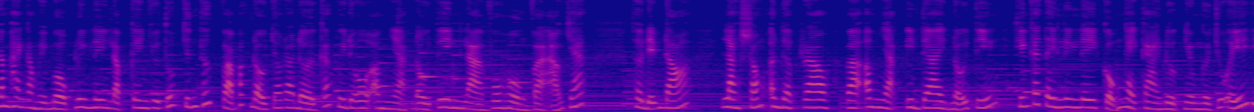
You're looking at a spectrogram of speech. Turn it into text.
Năm 2011, liên Ly lập kênh YouTube chính thức và bắt đầu cho ra đời các video âm nhạc đầu tiên là Vô hồn và Ảo giác. Thời điểm đó, làn sóng underground và âm nhạc indie nổi tiếng khiến cái tên liên Ly cũng ngày càng được nhiều người chú ý.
